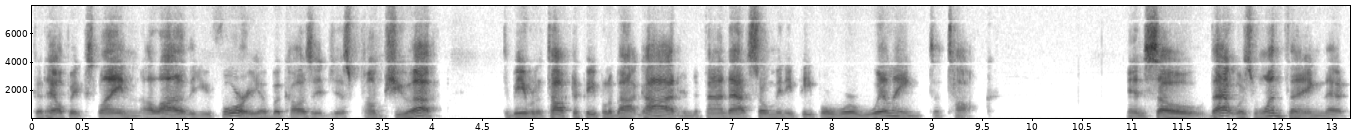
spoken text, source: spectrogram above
could help explain a lot of the euphoria because it just pumps you up to be able to talk to people about God and to find out so many people were willing to talk. And so that was one thing that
